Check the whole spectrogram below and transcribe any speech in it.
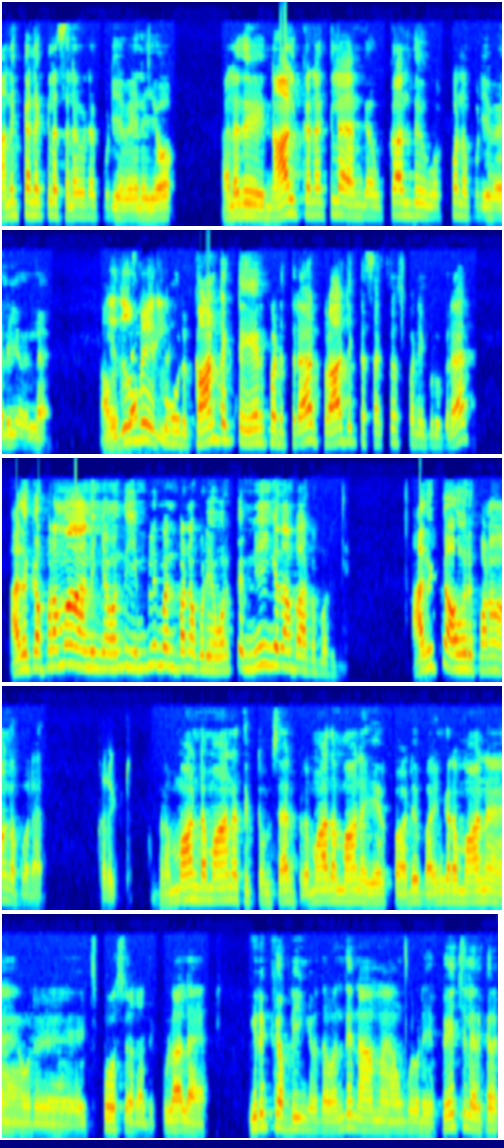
மணிக்கணக்குல செலவிடக்கூடிய வேலையோ அல்லது நாள் கணக்குல அங்க உட்கார்ந்து ஒர்க் பண்ணக்கூடிய வேலையோ இல்ல. எதுவுமே இல்ல. ஒரு கான்டாக்டை ஏற்படுத்துறார் ப்ராஜெக்ட சக்சஸ் பண்ணி கொடுக்குறார். அதுக்கப்புறமா நீங்க வந்து இம்ப்ளிமெண்ட் பண்ணக்கூடிய ஒர்க்கை நீங்க தான் பார்க்க போறீங்க. அதுக்கு அவர் பணம் வாங்க போறார். கரெக்ட் பிரம்மாண்டமான திட்டம் சார். பிரமாதமான ஏற்பாடு பயங்கரமான ஒரு எக்ஸ்போசர் அதுக்குள்ளால இருக்கு அப்படிங்கறத வந்து நாம உங்களுடைய பேச்சுல இருக்கிற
